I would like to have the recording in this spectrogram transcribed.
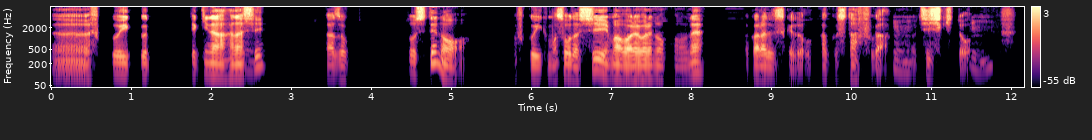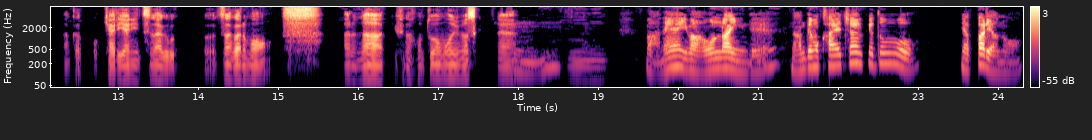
うーん、福育的な話、家族としての福育もそうだし、まあ我々のこのね、宝ですけど、各スタッフがうん知識とう、んなんかこう、キャリアにつなぐ、つながるもん、あるなっていうふうな本当思いますけどうね。んうん。まあね、今オンラインで何でも買えちゃうけど、やっぱりあの、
